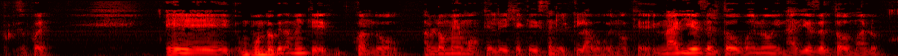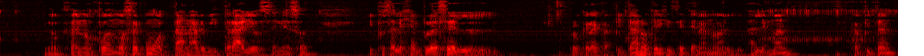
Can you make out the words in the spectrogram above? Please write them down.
Porque se puede. Eh, un punto que también que cuando habló Memo, que le dije que diste en el clavo, ¿no? Que nadie es del todo bueno y nadie es del todo malo. O sea, no podemos ser como tan arbitrarios en eso. Y pues el ejemplo es el, creo que era capitán, o que dijiste que era, ¿no? El alemán, capitán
